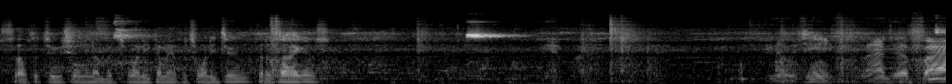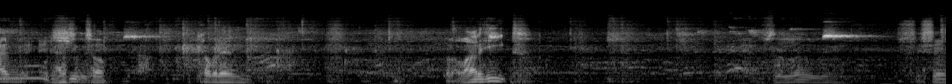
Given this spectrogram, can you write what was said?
Substitution number 20 coming in for 22 for the Tigers. Number 10 lines up five and That's a tough coming in with a lot of heat. Absolutely. She said,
